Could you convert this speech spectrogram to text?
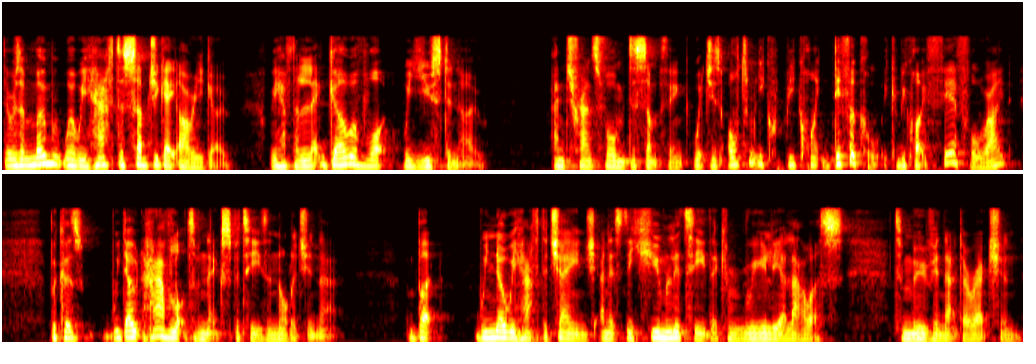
There is a moment where we have to subjugate our ego. We have to let go of what we used to know and transform into something which is ultimately could be quite difficult. It could be quite fearful, right? Because we don't have lots of expertise and knowledge in that. But we know we have to change, and it's the humility that can really allow us to move in that direction.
